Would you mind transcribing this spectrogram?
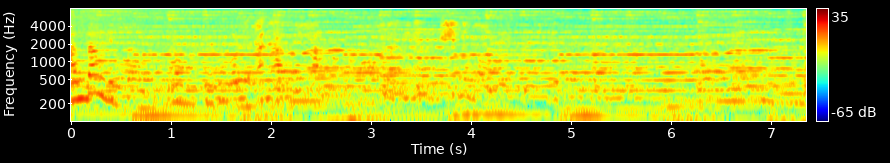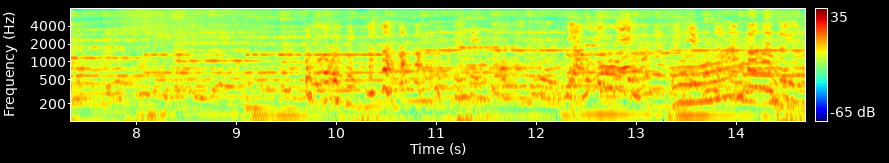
안, 안 당긴다. 원래 아니 앞에 방 하나 이게 두 개 있는 거 같아. 양인데 어. 안방에도 열어놨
